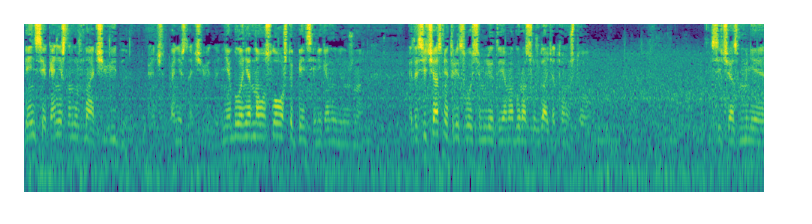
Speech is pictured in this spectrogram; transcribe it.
Пенсия, конечно, нужна, очевидно. Конечно, очевидно. Не было ни одного слова, что пенсия никому не нужна. Это сейчас мне 38 лет, и я могу рассуждать о том, что сейчас мне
